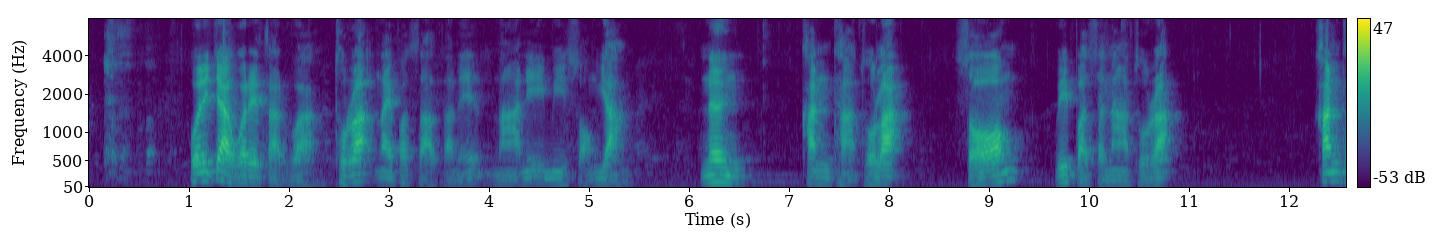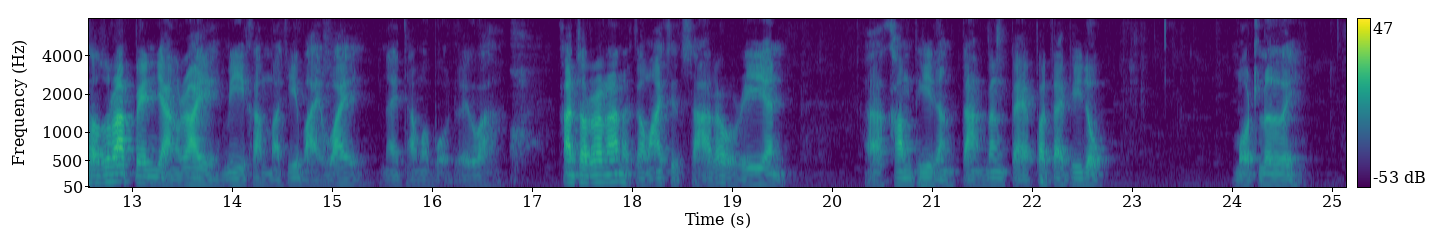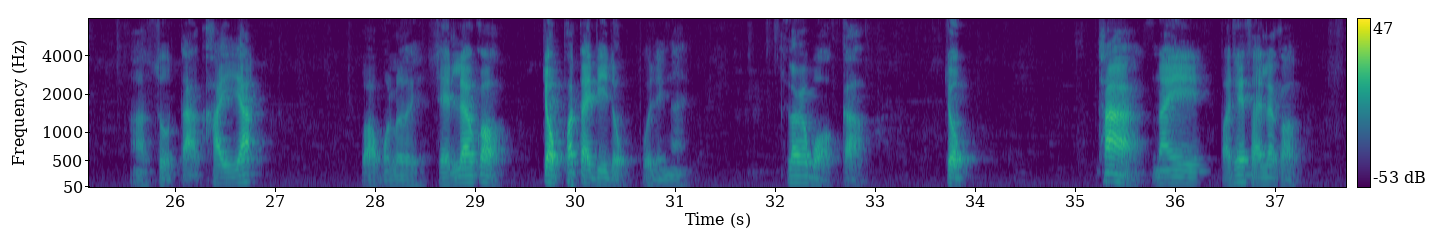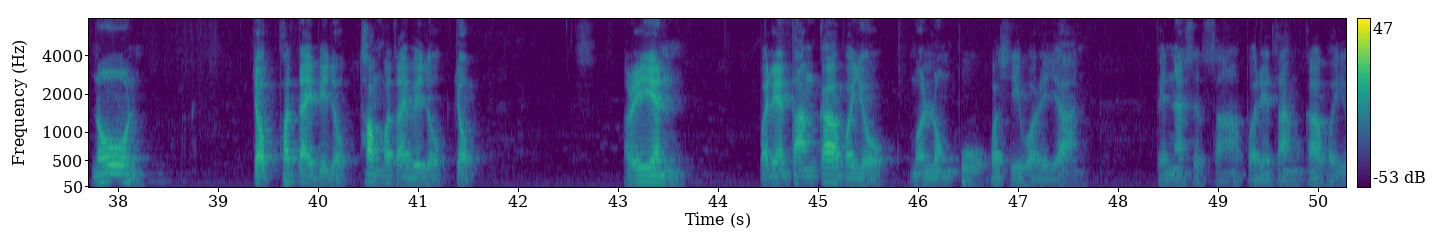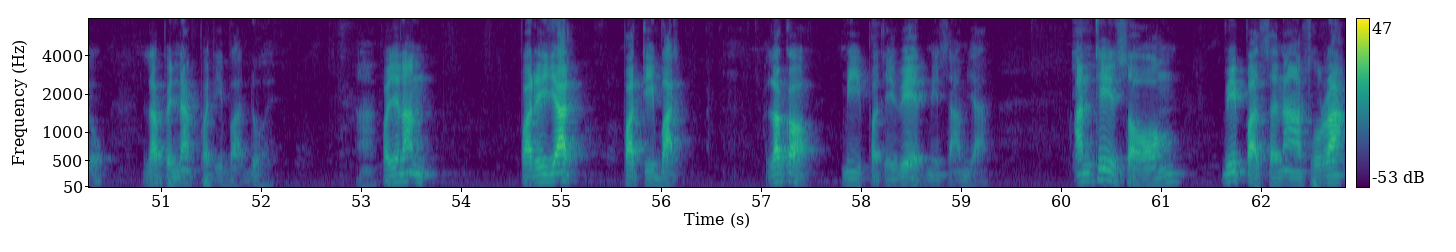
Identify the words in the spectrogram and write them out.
พระพุทธเจ้าก็ได้ตรัสว่าธุระในพระศาสนานี้มีสองอย่างหนึ่งคันธาธุระ สองวิปัสนาธุระ คันธธุระเป็นอย่างไรมีคำอธิบายไว้ในธรรมบทไว้ว่า คันธธุระนั้นก็หมายศึกษาเราเรียนคำพีต่างๆ ตั้งแต่พระไตรปิฎกหมดเลยสุตตะไคยะ บอกหมดเลย เสร็จแล้วก็จบพระไตรปิฎกพูดง่ายๆแล้วก็บอกกล่าวจบ ถ้าในประเทศไทยแล้วก็นูน จบพระไตรปิฎกท่องพระไตรปิฎกจบ เรียนประเด็นธรรมเก้าประโยคเหมือนหลวงปู่พระศรีวรยาน เป็นนักศึกษาประเด็นธรรมเก้าประโยค แล้วเป็นนักปฏิบัติด้วย เพราะฉะนั้นปริยัติปฏิบัติ แล้วก็มีปฏิเวทมีสามอย่าง อันที่สองวิปัสสนาธุระ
